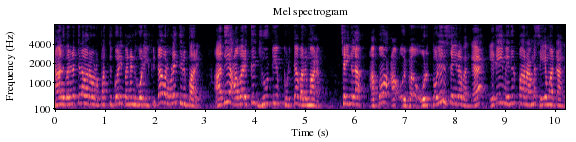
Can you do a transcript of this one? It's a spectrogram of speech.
நாலு வருடத்தில் அவர் ஒரு பத்து கோடி பன்னெண்டு கோடி கிட்ட அவர் உழைத்திருப்பார். அது அவருக்கு யூடியூப் கொடுத்த வருமானம். சரிங்களா? அப்போ இப்போ ஒரு தொழில் செய்கிறவங்க எதையும் எதிர்பாராமல் செய்ய மாட்டாங்க.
